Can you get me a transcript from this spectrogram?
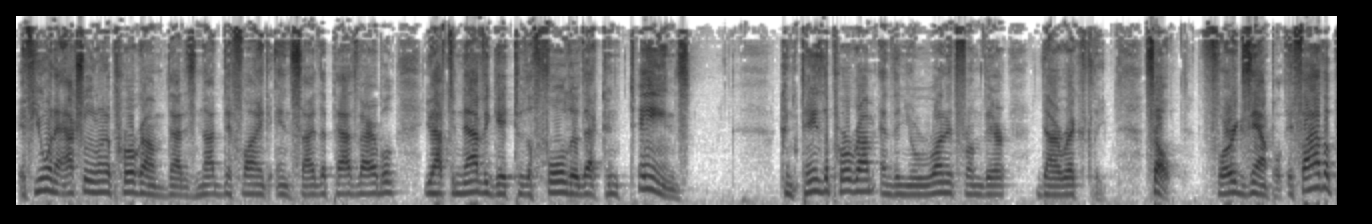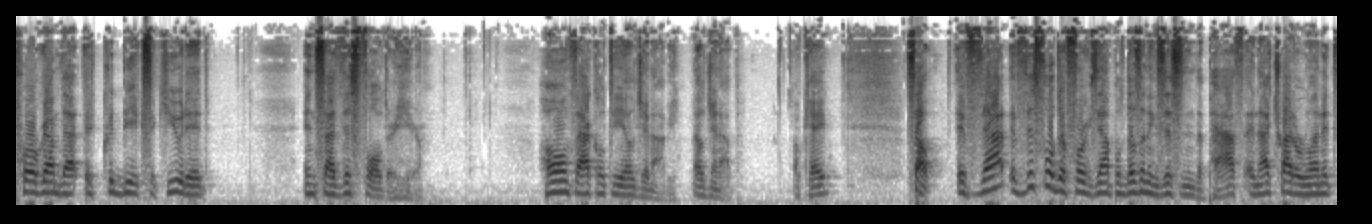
if you want to actually run a program that is not defined inside the path variable, you have to navigate to the folder that contains contains the program and then you run it from there directly. So, for example, if I have a program that it could be executed inside this folder here, home faculty El Janabi, El Janab. Okay? So if that, if this folder, for example, doesn't exist in the path and I try to run it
